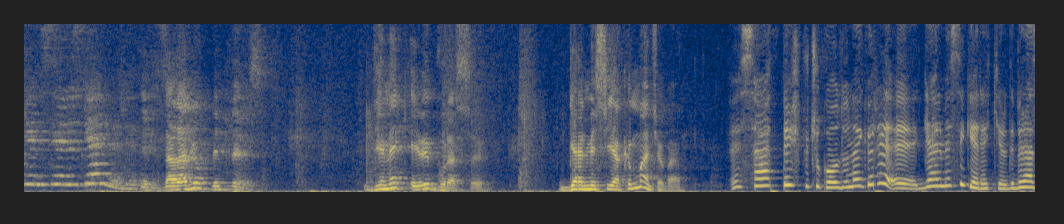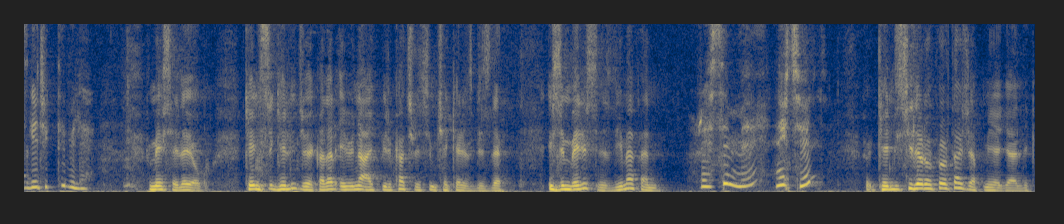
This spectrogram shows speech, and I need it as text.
kendisi henüz gelmedi. E, zarar yok bekleriz. Demek evi burası. Gelmesi yakın mı acaba? E, saat beş buçuk olduğuna göre e, gelmesi gerekirdi Biraz gecikti bile Mesele yok. Kendisi gelinceye kadar evine ait birkaç resim çekeriz biz de. İzin verirsiniz değil mi efendim? Resim mi? Niçin? Kendisiyle röportaj yapmaya geldik.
